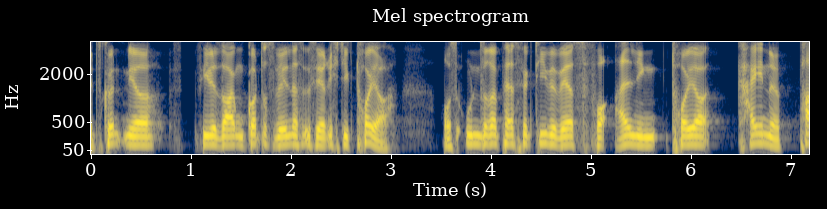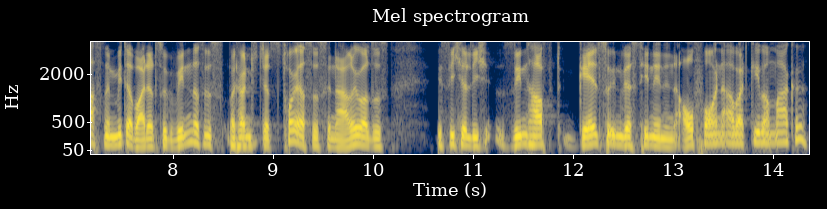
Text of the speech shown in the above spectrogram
Jetzt könnten ja viele sagen, um Gottes Willen, das ist ja richtig teuer. Aus unserer Perspektive wäre es vor allen Dingen teuer, keine passenden Mitarbeiter zu gewinnen. Das ist wahrscheinlich das teuerste Szenario. Also es ist sicherlich sinnhaft, Geld zu investieren in den Aufbau einer Arbeitgebermarke.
